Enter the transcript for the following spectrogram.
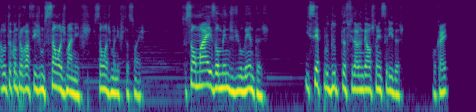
A luta contra o racismo são as manifes, são as manifestações. se são mais ou menos violentas, isso é produto da sociedade onde elas estão inseridas. Ok?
